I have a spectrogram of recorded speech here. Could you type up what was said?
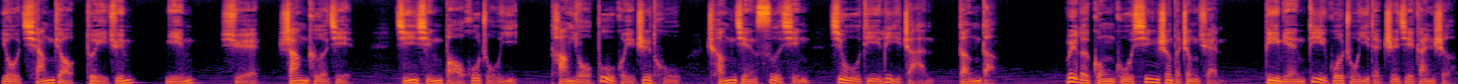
又强调对军民学商各界极行保护主义，倘有不轨之徒，惩见四刑，就地立斩等等。为了巩固新生的政权，避免帝国主义的直接干涉，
